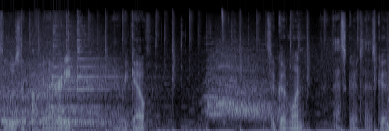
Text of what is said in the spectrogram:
to lose their popularity. There we go. That's a good one. That's good. That's good.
